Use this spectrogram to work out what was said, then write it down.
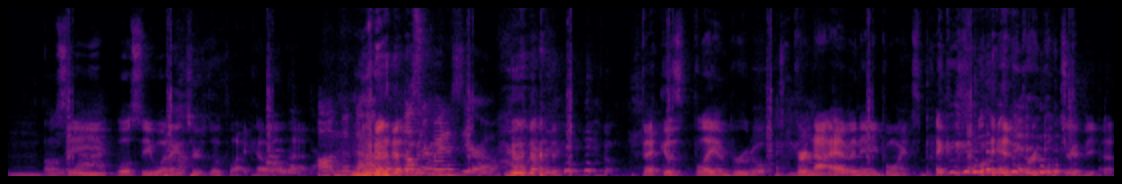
Mm, We'll On the see. dot. We'll see what answers look like. How about that? On the dot. Plus or minus zero. Becca's playing brutal for not having any points. Becca's playing brutal trivia.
